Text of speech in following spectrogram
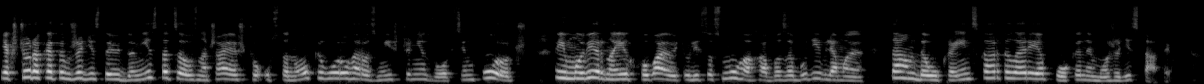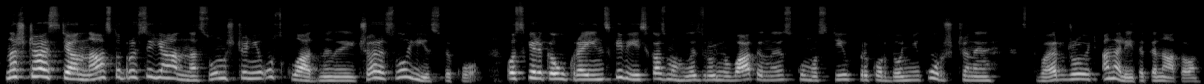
Якщо ракети вже дістають до міста, це означає, що установки ворога розміщені зовсім поруч. Ймовірно, їх ховають у лісосмугах або за будівлями, там, де українська артилерія поки не може дістати. На щастя, наступ росіян на Сумщині ускладнений через логістику, оскільки українські війська змогли зруйнувати низку мостів прикордонні Курщини, стверджують аналітики НАТО.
